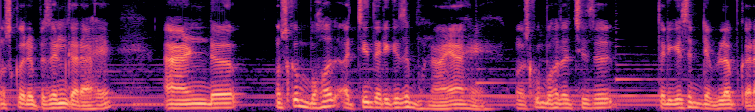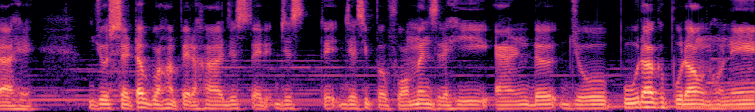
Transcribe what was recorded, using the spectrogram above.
उसको रिप्रेजेंट करा है। एंड uh, उसको बहुत अच्छी तरीके से भुनाया है। उसको बहुत अच्छे से तरीके से डेवलप करा है। जो सेटअप वहाँ पे रहा जिस तर, जिस तर, जैसी परफॉर्मेंस रही एंड जो पूरा का पूरा उन्होंने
